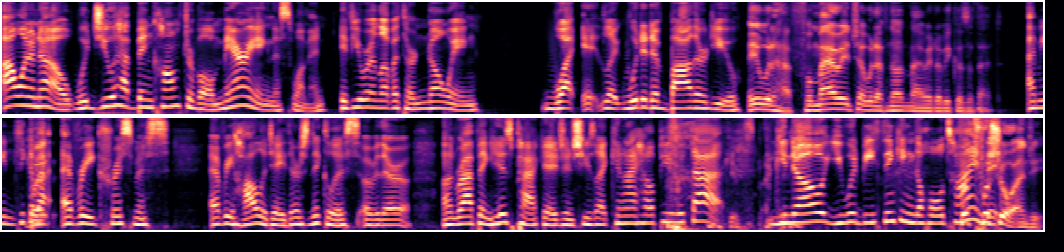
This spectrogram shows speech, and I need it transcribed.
I want to know would you have been comfortable marrying this woman if you were in love with her, knowing what it like? Would it have bothered you? It would have. For marriage, I would have not married her because of that. I mean, think But- about every Christmas, every holiday. There's Nicholas over there unwrapping his package, and she's like, "Can I help you with that?" You know, you would be thinking the whole time. for that, sure, Angi. you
